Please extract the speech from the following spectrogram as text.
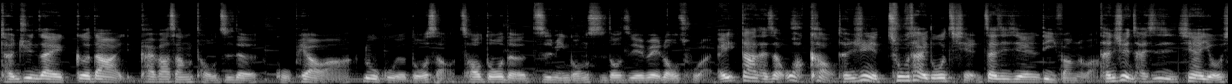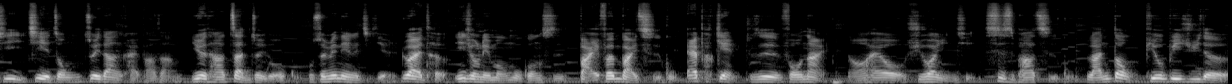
腾讯在各大开发商投资的股票啊，入股有多少，超多的知名公司都直接被露出来。哎，大家才知道，哇靠，腾讯也出太多钱在这些地方了吧？腾讯才是现在游戏界中最大的开发商，因为它占最多股。我随便念个几间：Riot 英雄联盟母公司百分百持股；App Game 就是 f o r n i t e 然后还有虚幻引擎四十趴持股。蓝洞 PUBG 的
